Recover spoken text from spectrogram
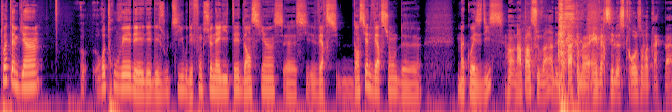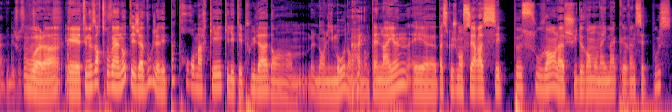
toi, t'aimes bien retrouver des, des, outils ou des fonctionnalités d'anciennes versions de, macOS 10. On en parle souvent, des affaires comme euh, inverser le scroll sur votre trackpad ou des choses comme ça. Voilà. Et tu nous as retrouvé un autre et j'avoue que j'avais pas trop remarqué qu'il était plus là dans, dans l'IMO, dans, Ten Lion. Et euh, parce que je m'en sers assez peu souvent. Là, je suis devant mon iMac 27 pouces.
